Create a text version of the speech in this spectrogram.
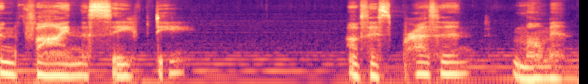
And find the safety of this present moment.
